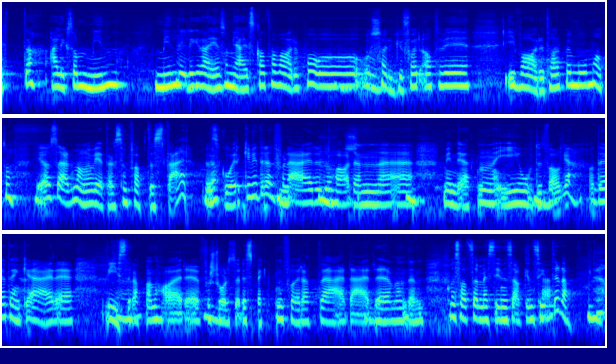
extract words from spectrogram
dette er liksom min min lille greie som jeg skal ta vare på og, og, sørge for at vi ivaretar på en god måte. Ja, så er det mange vedtak som fattes der. Det ja. går ikke videre. For er, du har den uh, myndigheten i hovedutvalget. Og det tenker jeg er, uh, viser at man har uh, forståelse og respekten for at det er der man, den som har satt seg mest inn i saken, sitter. Da. Ja.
